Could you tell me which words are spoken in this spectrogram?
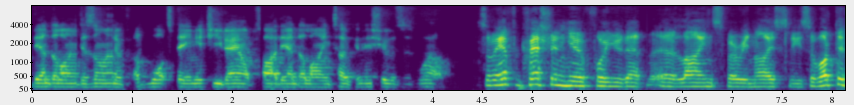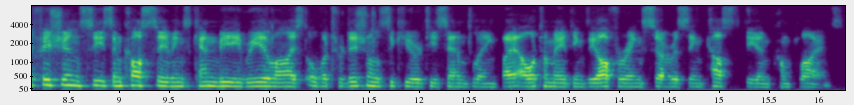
the underlying design of, of what's being issued out by the underlying token issuers as well. So we have a question here for you that aligns very nicely. So what efficiencies and cost savings can be realized over traditional securities handling by automating the offering, servicing, custody, and compliance?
